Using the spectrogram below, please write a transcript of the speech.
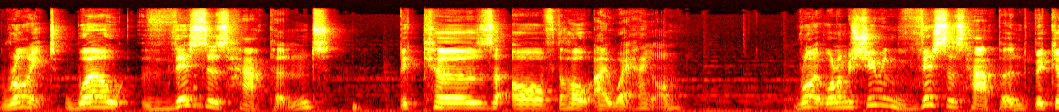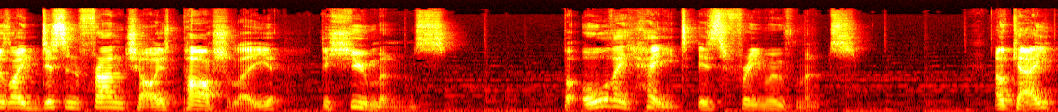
Right. Well, this has happened because of the whole... Oh, wait, hang on. Right, well, I'm assuming this has happened because I disenfranchised, partially, the humans. But all they hate is free movement. Okay,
